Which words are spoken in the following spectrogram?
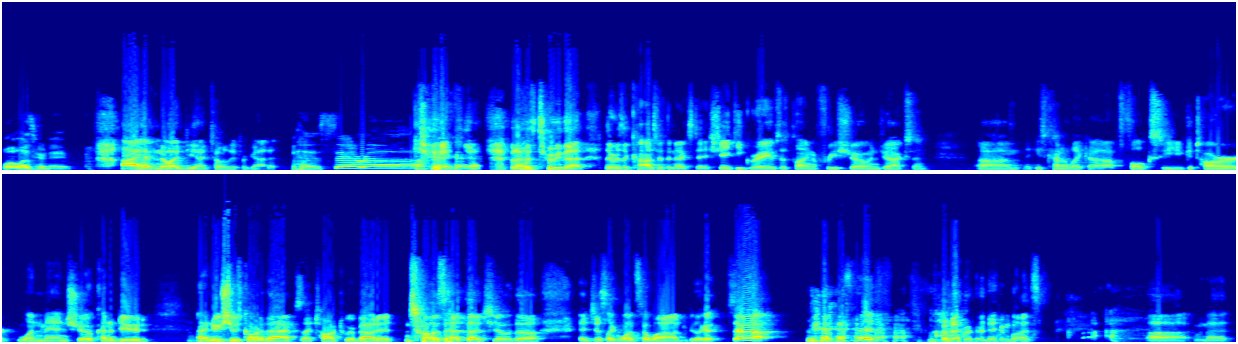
what was her name? I have no idea. I totally forgot it. Sarah. yeah, but I was doing that. There was a concert the next day. Shakey Graves was playing a free show in Jackson. Um, he's kind of like a folksy guitar one man show kind of dude. I knew she was going to that because I talked to her about it. So I was at that show though, and just like once in a while, I'd be like, "Hey, Sarah, whatever her name was. Uh, and that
